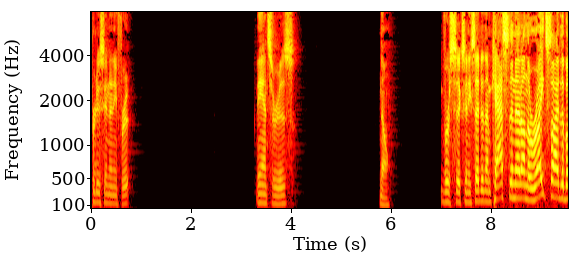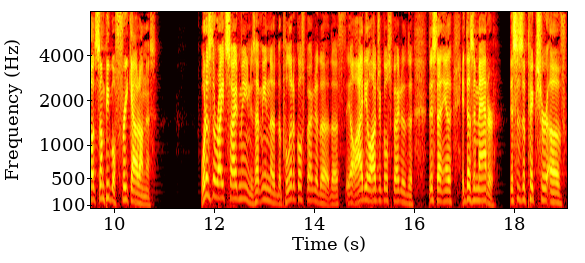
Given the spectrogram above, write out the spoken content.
producing any fruit? The answer is no. Verse 6 And he said to them, Cast the net on the right side of the boat. Some people freak out on this. What does the right side mean? Does that mean the, the political spectrum, the, the, ideological spectrum, the, this, that, and the other? It doesn't matter. This is a picture of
